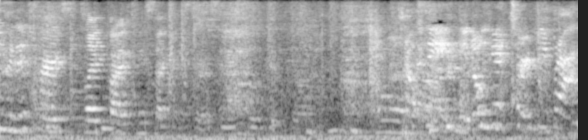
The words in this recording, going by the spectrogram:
First. Chelsea finished first. like five few seconds there, so you still get Chelsea, oh. you don't get turkey back.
